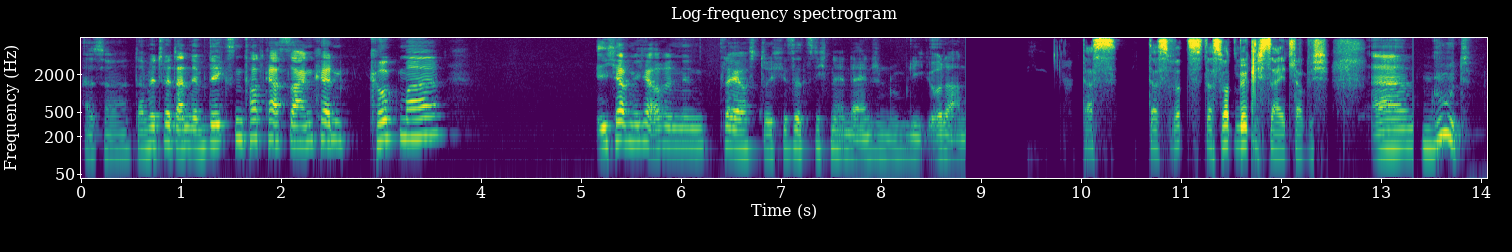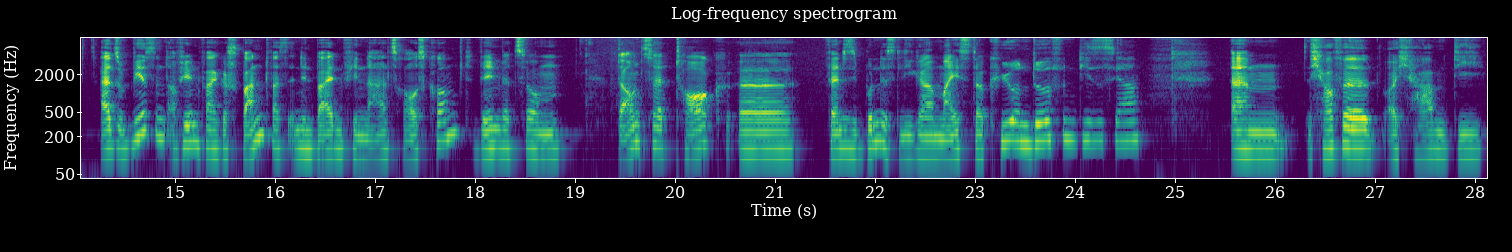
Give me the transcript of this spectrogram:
Also, damit wir dann im nächsten Podcast sagen können, guck mal, ich habe mich auch in den Playoffs durchgesetzt, nicht nur in der Engine Room League oder an. Das das wird, das wird möglich sein, glaube ich. Ähm, gut. Also wir sind auf jeden Fall gespannt, was in den beiden Finals rauskommt, wen wir zum Downset Talk äh, Fantasy Bundesliga Meister küren dürfen dieses Jahr. Ähm, ich hoffe, euch haben die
